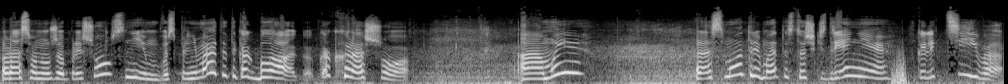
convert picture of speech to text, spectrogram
раз он уже пришел с ним, воспринимает это как благо, как хорошо. А мы рассмотрим это с точки зрения коллектива.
